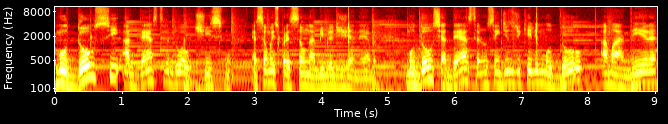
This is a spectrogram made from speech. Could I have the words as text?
Mudou-se a destra do Altíssimo. Essa é uma expressão na Bíblia de Genebra. Mudou-se a destra no sentido de que ele mudou a maneira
